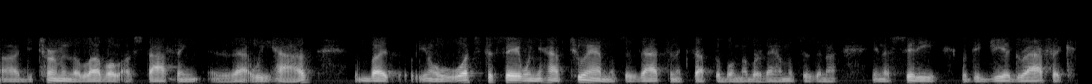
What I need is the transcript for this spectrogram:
uh, determine the level of staffing that we have. But you know, what's to say when you have two ambulances? That's an acceptable number of ambulances in a in a city with the geographic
